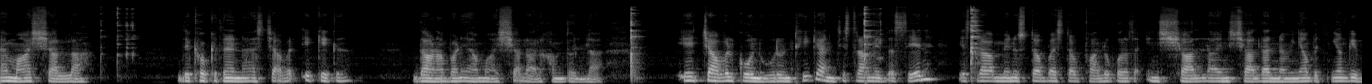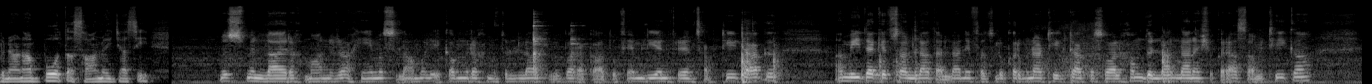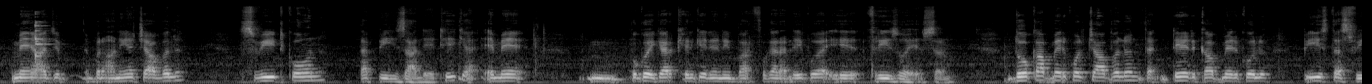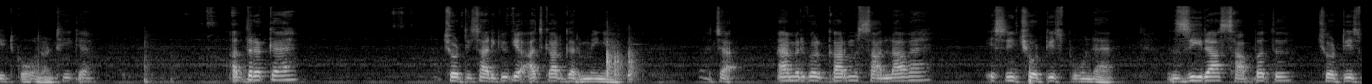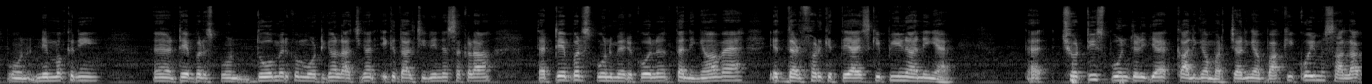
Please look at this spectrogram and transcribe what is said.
ए माशाल्लाह, देखो कितने नाइस चावल एक एक दाना बनया, माशाल्लाह, अल्हम्दुलिल्लाह। ये चावल को नूरन, ठीक है? जिस तरह मैं दसे ने, इस तरह मैंने स्टेप बाय स्टेप फॉलो करो तो इनशाला इनशाला नवियाँ बच्चियाँ की बनाना बहुत आसान हो जासी। बसमीम अल्लाम रहमतुल्लाहि व बरकातहू फैमिली एंड फ्रेंड्स सब ठीक ठाक उम्मीद है कि अल्लाह ताला ने फजल करमना ठीक ठाक सो अलहमदुल्ला अल्लाह ने शुक्र आसा मैं ठीक हाँ मैं अज बनानी है चावल। स्वीट कॉर्न ते पीज़ आले ठीक है? ये मैं भगोई के रखे कि बर्फ़ वगैरह ले पोया ये फ्रीज होए सन दो कप मेरे को चावल डेढ़ कप मेरे को पीस दा स्वीट कॉर्न ठीक है? अदरक है, छोटी सारी, क्योंकि आजकल गर्मी है। अच्छा ए मेरे को गर्म मसाला है इसमें छोटी स्पून है। ज़ीरा साबत, छोटी स्पून, निमक नहीं टेबल स्पून दो मेरे को मोटियाँ लाचियाँ, एक दालचीनी ने सकड़ा। तो टेबल स्पून मेरे को धनिया वै ये दड़फड़ किते इसकी पीना नहीं है तो छोटी स्पून जी है कालियाँ मर्चा दियाँ बाकी कोई मसाला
